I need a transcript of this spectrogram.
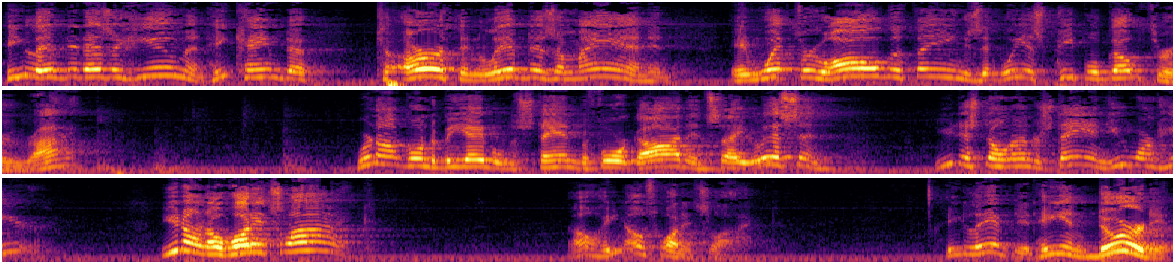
He lived it as a human. He came to, to earth and lived as a man. And, and went through all the things that we as people go through, right? We're not going to be able to stand before God and say, listen, you just don't understand. You weren't here. You don't know what it's like. Oh, He knows what it's like. He lived it. He endured it.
